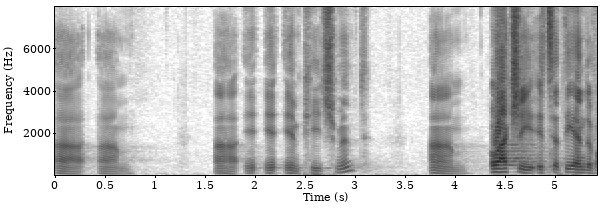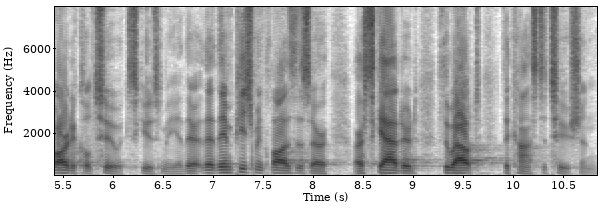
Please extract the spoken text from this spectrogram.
uh, uh impeachment. Um, Oh, actually, it's at the end of Article 2, excuse me. The, the, impeachment clauses are, are scattered throughout the Constitution.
